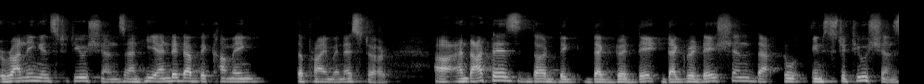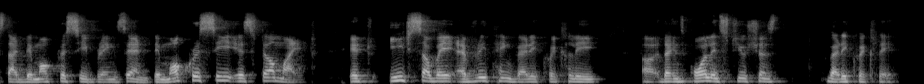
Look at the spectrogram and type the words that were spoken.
running institutions, and he ended up becoming the prime minister. Uh, and that is the de- degrada- degradation that to institutions that democracy brings in. Democracy is termite; it eats away everything very quickly. Uh, the, all institutions very quickly.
